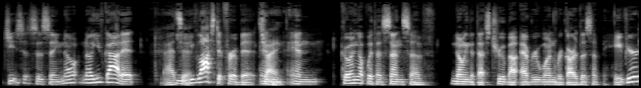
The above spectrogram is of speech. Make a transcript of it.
Jesus is saying, no, no, you've got it. That's you, it. You've lost it for a bit. That's and, right. And growing up with a sense of knowing that that's true about everyone, regardless of behavior,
